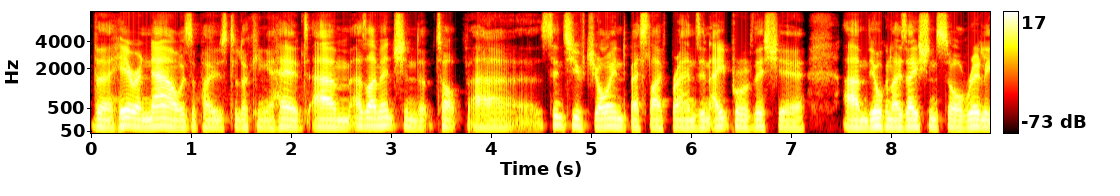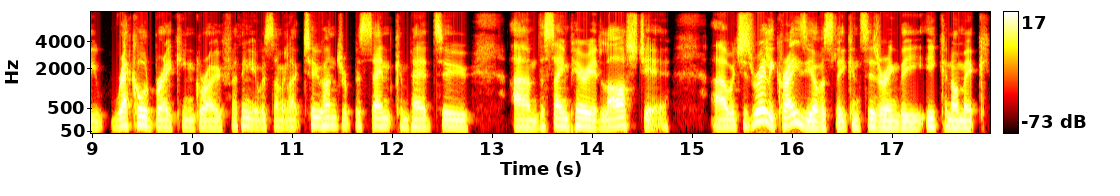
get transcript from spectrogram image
the here and now as opposed to looking ahead. Um, as I mentioned at top, uh, since you've joined Best Life Brands in April of this year, um, the organization saw really record breaking growth. I think it was something like 200% compared to um, the same period last year, uh, which is really crazy, obviously, considering the economic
